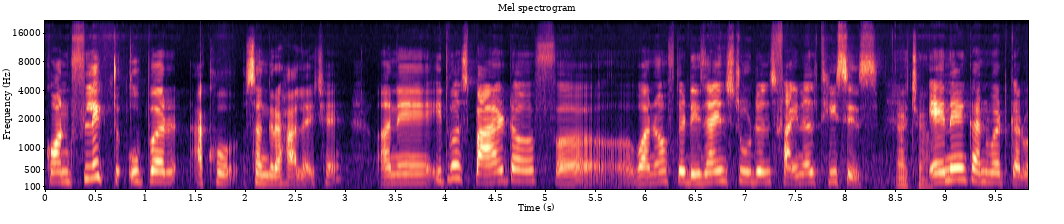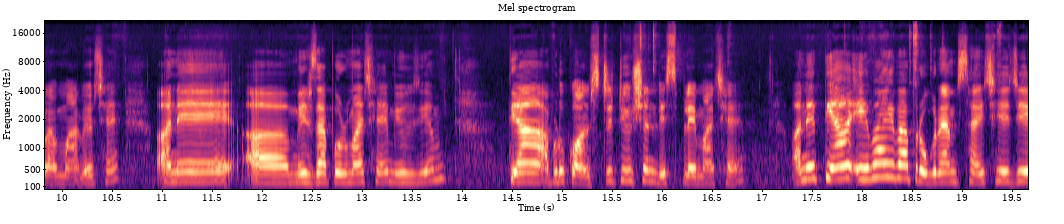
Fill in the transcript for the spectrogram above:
કોન્ફ્લિક્ટ ઉપર આખો સંગ્રહાલય છે. અને it was part of one of the design students final thesis એને કન્વર્ટ કરવામાં આવ્યો છે. અને મિર્ઝાપુરમાં છે મ્યુઝિયમ. ત્યાં આપણું કોન્સ્ટિટ્યુશન ડિસ્પ્લેમાં છે. અને ત્યાં એવા એવા પ્રોગ્રામ્સ થાય છે જે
